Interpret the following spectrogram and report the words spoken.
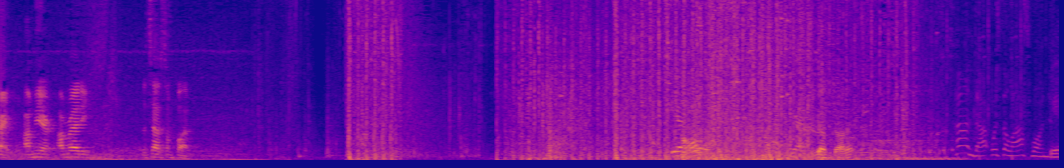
Alright, I'm here. I'm ready. Let's have some fun. Yeah. Oh. Yeah. You guys got it. And that was the last one. Yeah.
